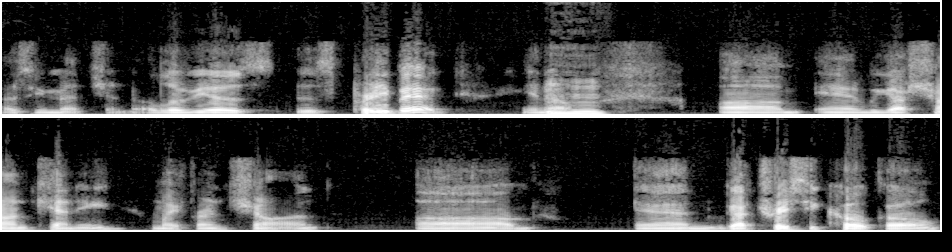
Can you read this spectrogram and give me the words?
as you mentioned. Olivia is, is pretty big, you know. Mm-hmm. Um, and we got Sean Kenney, my friend Sean, um, and we got Tracee Cocco,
